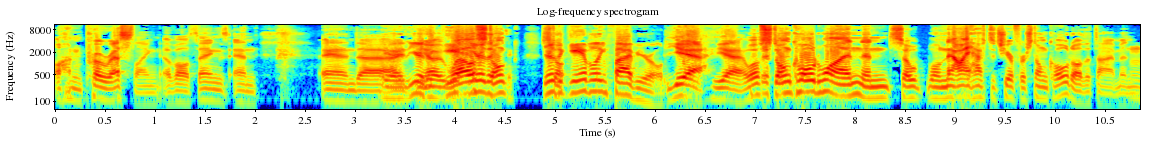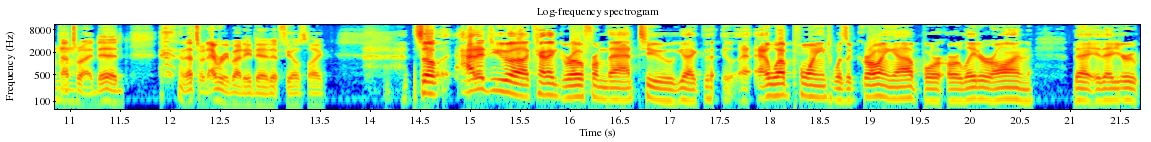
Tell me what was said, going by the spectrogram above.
on pro wrestling of all things, and and uh, you're, you're you know, the, well, you're, Stone, the, you're the gambling five year old. yeah, yeah. Well, Stone Cold won, and so well now I have to cheer for Stone Cold all the time, and that's what I did. that's what everybody did. It feels like. So, how did you uh, kind of grow from that to like? At what point was it growing up, or, or later on that that you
